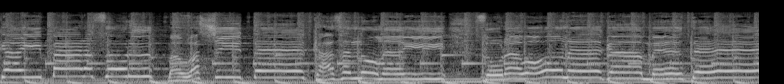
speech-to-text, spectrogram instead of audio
赤いパラソル。回して風のない空を眺めて。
